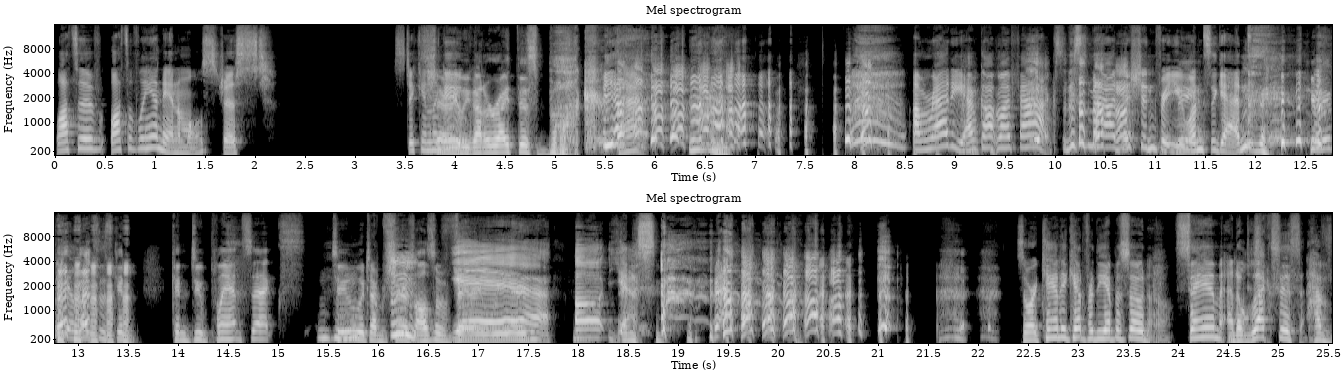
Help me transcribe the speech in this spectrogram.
lots of lots of land animals just stick in the goo. we got to write this book. Yeah. I'm ready. I've got my facts. This is my audition for you once again. Maybe Alexis can can do plant sex too, Mhm. which I'm sure is Mm, also very yeah. Uh, yes. so our candy cat for the episode, Oh. Sam and Alexis have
